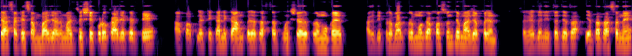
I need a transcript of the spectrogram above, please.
त्यासाठी संभाजी आरमारचे शेकडो कार्यकर्ते आपापल्या ठिकाणी काम करत असतात. मग शहर प्रमुख आहेत. अगदी प्रभाग प्रमुखापासून ते माझ्यापर्यंत. सगळेजण इथं येतात येतात असं नाही.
